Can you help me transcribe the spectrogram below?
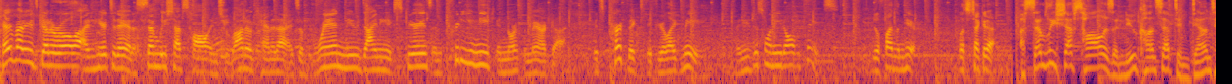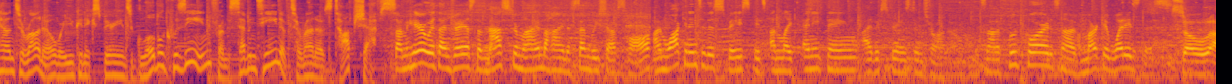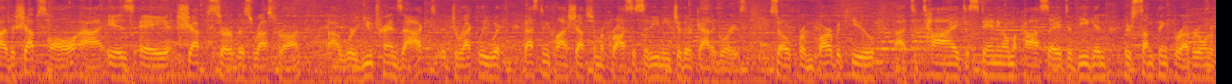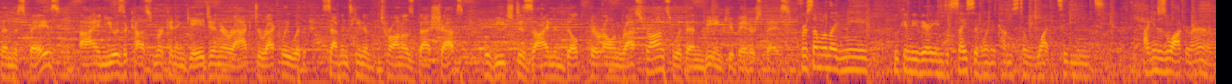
Hey everybody, it's Gunnarolla. I'm here today at Assembly Chefs Hall in Toronto, Canada. It's a brand new dining experience and pretty unique in North America. It's perfect if you're like me and you just want to eat all the things. You'll find them here. Let's check it out. Assembly Chef's Hall is a new concept in downtown Toronto where you can experience global cuisine from 17 of Toronto's top chefs. So I'm here with Andreas, the mastermind behind Assembly Chefs Hall. I'm walking into this space. It's unlike anything I've experienced in Toronto. It's not a food court, it's not a market. What is this? So uh, the Chef's Hall uh, is a chef service restaurant uh, where you transact directly with best-in-class chefs from across the city in each of their categories. So from barbecue uh, to Thai to standing omakase to vegan, there's something for everyone within the space. Uh, and you as a customer can engage and interact directly with 17 of Toronto's best chefs who've each designed and built their own restaurants within the incubator space. For someone like me who can be very indecisive when it comes to what to eat, I can just walk around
